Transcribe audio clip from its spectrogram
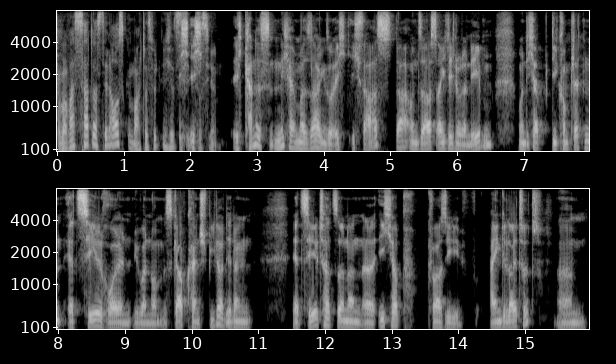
Aber was hat das denn ausgemacht? Das würde mich jetzt ich, interessieren. Ich, ich kann es nicht einmal sagen. So, ich, ich saß da und saß eigentlich nur daneben und ich habe die kompletten Erzählrollen übernommen. Es gab keinen Spieler, der dann erzählt hat, sondern äh, ich habe quasi eingeleitet ähm,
